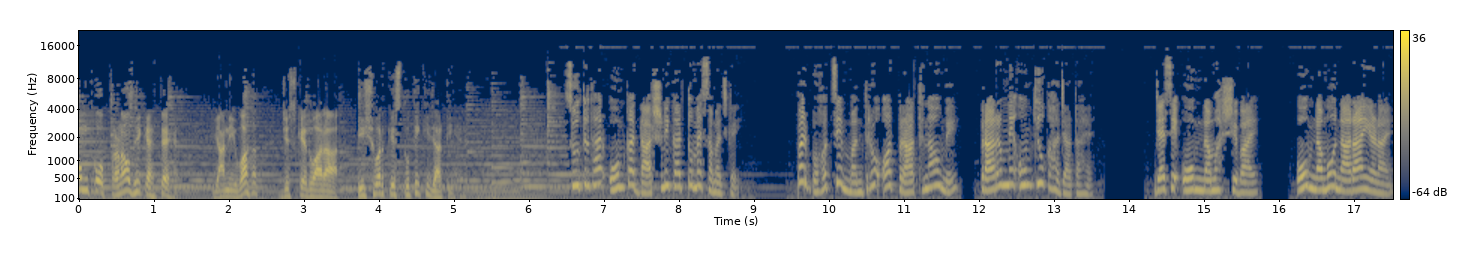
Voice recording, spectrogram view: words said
ओम को प्रणव भी कहते हैं, यानी वह जिसके द्वारा ईश्वर की स्तुति की जाती है। सूत्रधार ओम का दार्शनिक अर्थ तो मैं समझ गई। पर बहुत से मंत्रों और प्रार्थनाओं में प्रारंभ में ओम क्यों कहा जाता है? जैसे ओम नमः शिवाय, ओम नमो नारायणाय,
